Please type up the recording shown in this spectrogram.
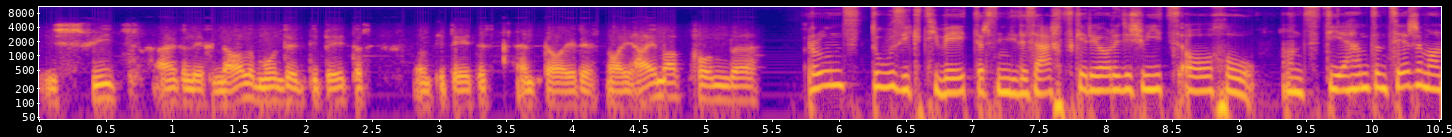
ist die Schweiz eigentlich in allem unter Tibeter und Tibeter haben da ihre neue Heimat gefunden. Rund 1000 Tibeter sind in den 60er Jahren in der Schweiz angekommen. Und die haben dann zuerst einmal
